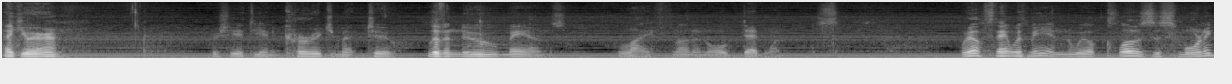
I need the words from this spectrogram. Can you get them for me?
Thank you, Aaron. Appreciate the encouragement too. Live a new man's life, not an old dead one. Well, stand with me and we'll close this morning.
